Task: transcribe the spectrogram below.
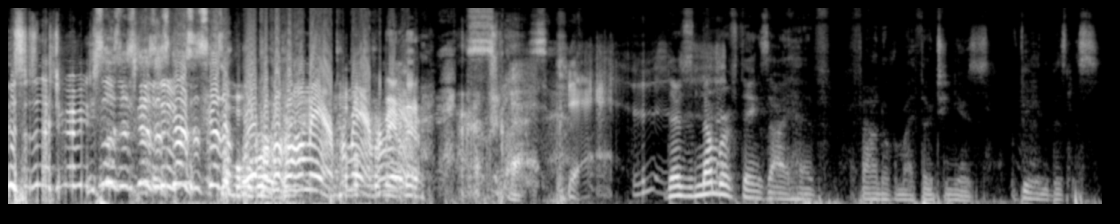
This is an Instagram Exclusive, exclusive, exclusive, exclusive. Premiere, premiere, premiere. There's a number of things I have found over my 13 years of being in the business.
